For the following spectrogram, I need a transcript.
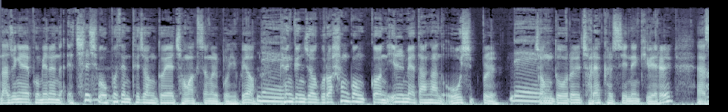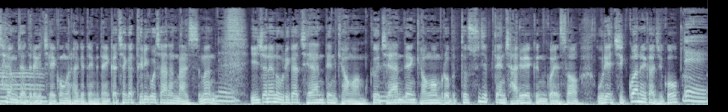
나중에 보면은 75% 정도의 정확성을 보이고요. 네. 평균적으로 항공권 1매당 한 50불 네. 정도를 절약할 수 있는 기회를 아. 사용자들에게 제공을 하게 됩니다. 그러니까 제가 드리고자 하는 말씀은 네. 이전에는 우리가 제한된 경험, 그 음. 제한된 경험으로부터 수집된 자료에 근거해서 우리의 직관을 가지고 네.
